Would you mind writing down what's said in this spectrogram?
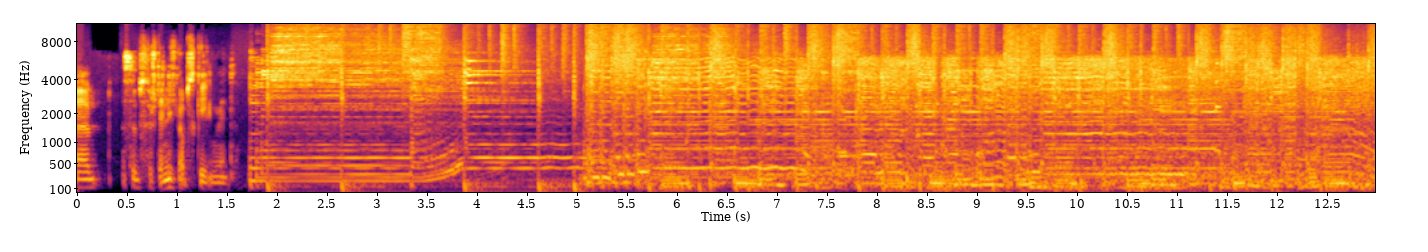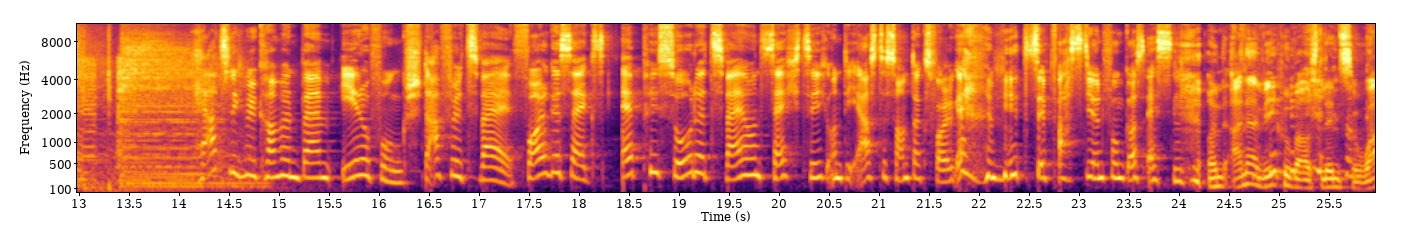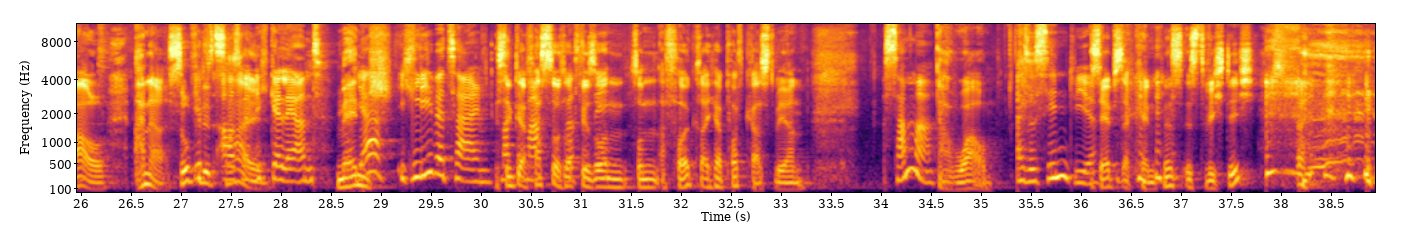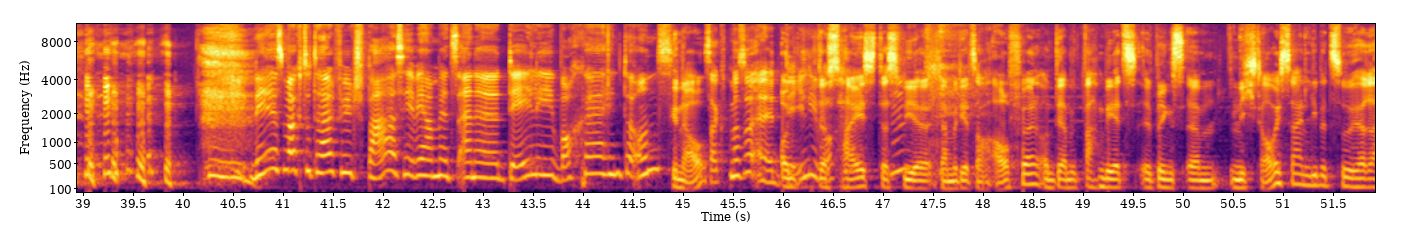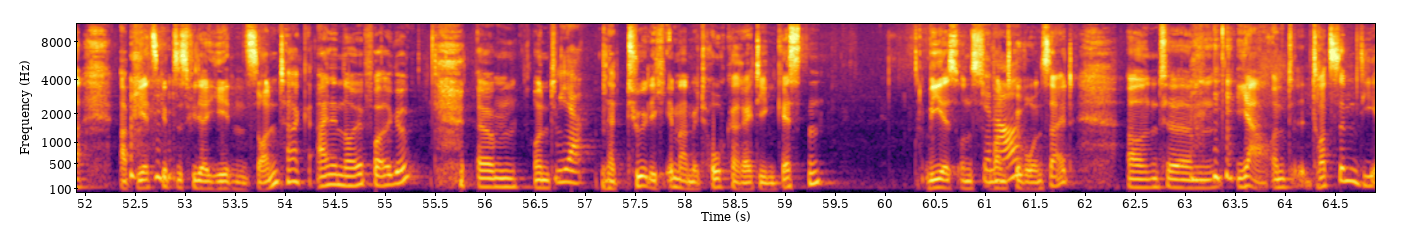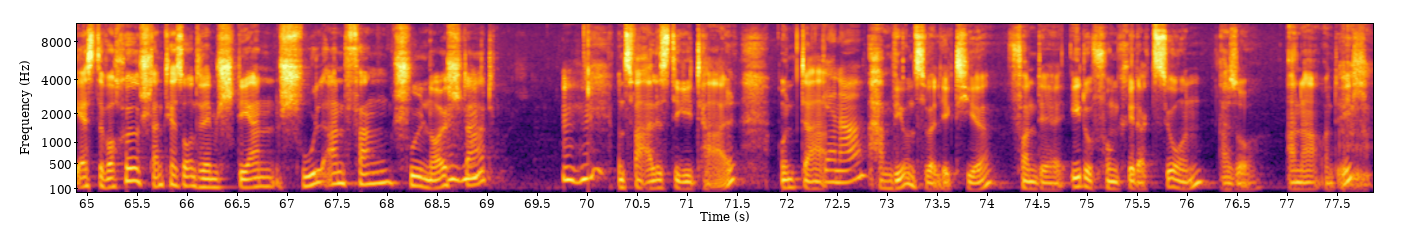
Äh, selbstverständlich gab es Gegenwind. Herzlich willkommen beim Edofunk Staffel 2, Folge 6, Episode 62 und die erste Sonntagsfolge mit Sebastian Funk aus Essen. Und Anna Wekuber aus Linz. Wow. Anna, so viele ich Zahlen. auswendig gelernt. Mensch. Ja, ich liebe Zahlen. Es klingt ja fast so, als ob wir so ein, so ein erfolgreicher Podcast wären. Summer. Ah, wow. Also sind wir. Selbsterkenntnis ist wichtig. Nee, es macht total viel Spaß. Hier, wir haben jetzt eine Daily-Woche hinter uns. Genau. Sagt man so, eine Daily-Woche. Das heißt, dass wir damit jetzt auch aufhören. Und damit machen wir jetzt übrigens ähm, nicht traurig sein, liebe Zuhörer. Ab jetzt gibt es wieder jeden Sonntag eine neue Folge. Ähm, und Ja. natürlich immer mit hochkarätigen Gästen. Wie ihr es uns Genau. gewohnt seid. Und ähm, ja, und trotzdem, die erste Woche stand ja so unter dem Stern Schulanfang, Schulneustart. Und zwar alles digital. Und da Genau. haben wir uns überlegt hier von der Edofunk-Redaktion, also Anna und ich, ich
